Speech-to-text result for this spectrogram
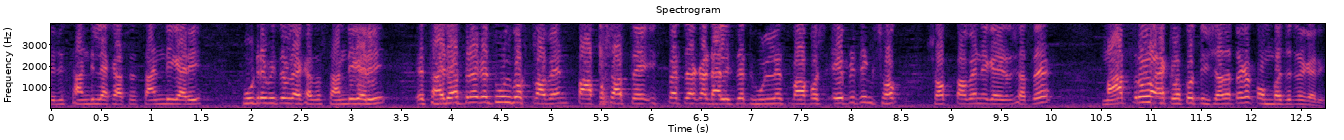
এই যে সান্ডি লেখা আছে, সান্ডি গাড়ি ফুটের ভিতরে লেখা আছে, সান্ডি গাড়ি। এই সাইডে আপনার একটা টুল বক্স পাবেন, পাপোশ আছে স্পেয়ার চাকা ডালিসেট হুলনেস পাপোশ এভরিথিং সব সব পাবেন এই গাড়িটার সাথে। মাত্র এক লক্ষ তিরিশ হাজার টাকা কম বাজেটের গাড়ি।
